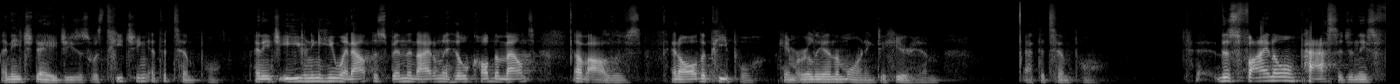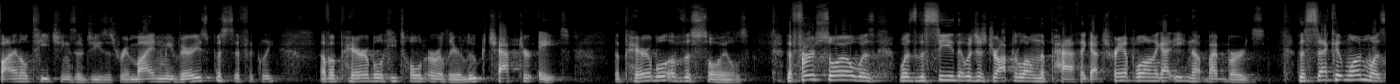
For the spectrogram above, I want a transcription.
And each day, Jesus was teaching at the temple. And each evening, he went out to spend the night on a hill called the Mount of Olives. and all the people came early in the morning to hear him at the temple. This final passage and these final teachings of Jesus remind me very specifically of a parable he told earlier, Luke chapter 8, the parable of the soils. The first soil was, was the seed that was just dropped along the path. It got trampled on, it got eaten up by birds. The second one was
